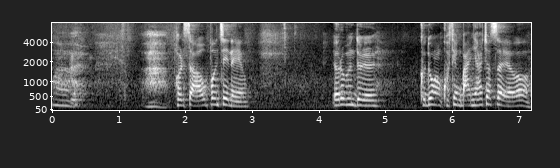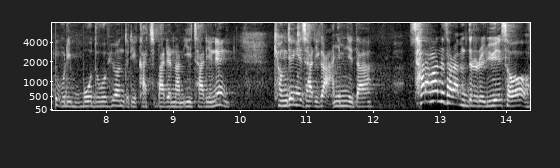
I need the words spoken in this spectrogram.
와, 아, 벌써 아홉 번째네요. 여러분들 그동안 고생 많이 하셨어요. 우리 모두 회원들이 같이 마련한 이 자리는 경쟁의 자리가 아닙니다. 사랑하는 사람들을 위해서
